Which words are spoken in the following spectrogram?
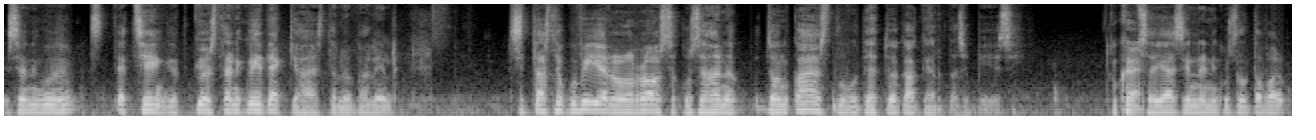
Se niin kuin, että siinä, että kyllä sitä niin itsekin haistanut välillä. Sitten taas joku Viidolla Rossa, kun sehän se on 80-luvun tehty eka kerta se biisi. Okei. Okay. Se jäi sinne niin kuin sillä tavalla,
